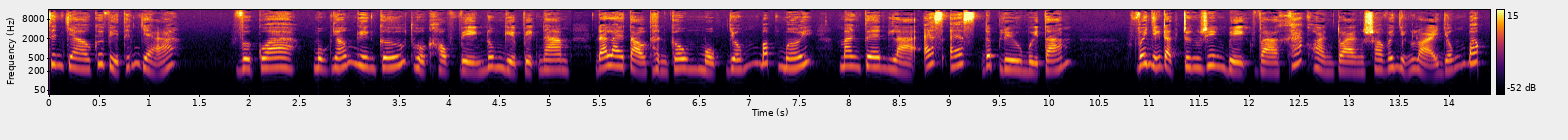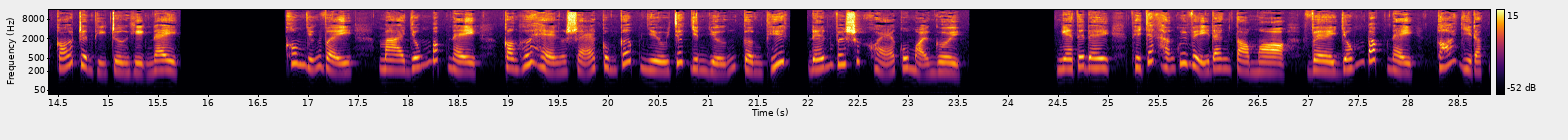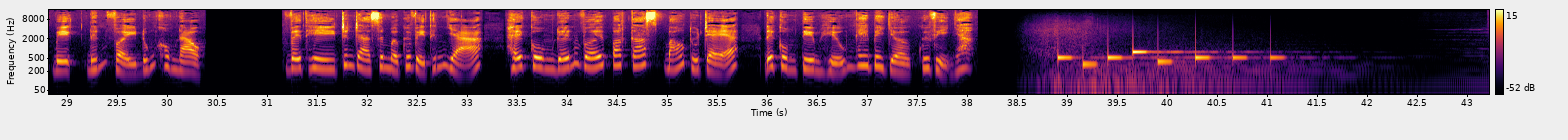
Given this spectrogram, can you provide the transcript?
Xin chào quý vị thính giả. Vừa qua, một nhóm nghiên cứu thuộc Học viện Nông nghiệp Việt Nam đã lai tạo thành công một giống bắp mới mang tên là SSW18 với những đặc trưng riêng biệt và khác hoàn toàn so với những loại giống bắp có trên thị trường hiện nay. Không những vậy mà giống bắp này còn hứa hẹn sẽ cung cấp nhiều chất dinh dưỡng cần thiết đến với sức khỏe của mọi người. Nghe tới đây thì chắc hẳn quý vị đang tò mò về giống bắp này có gì đặc biệt đến vậy đúng không nào? Vậy thì Trinh Trà xin mời quý vị thính giả hãy cùng đến với podcast Báo Tuổi Trẻ để cùng tìm hiểu ngay bây giờ quý vị nhé.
